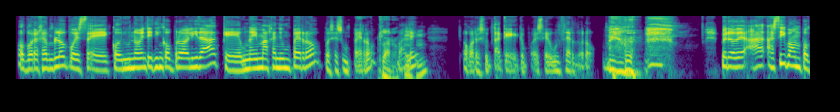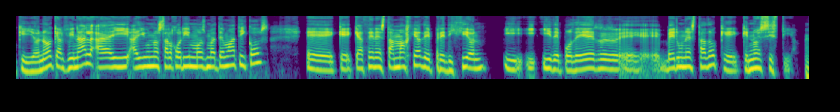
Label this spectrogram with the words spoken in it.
O, por ejemplo, pues eh, con un 95 probabilidad que una imagen de un perro, pues es un perro. Claro. ¿vale? Luego resulta que, puede ser un cerdo, ¿no? Pero así va un poquillo, ¿no? Que al final hay, unos algoritmos matemáticos eh, que, hacen esta magia de predicción y, de poder eh, ver un estado que, no existía. Mm.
